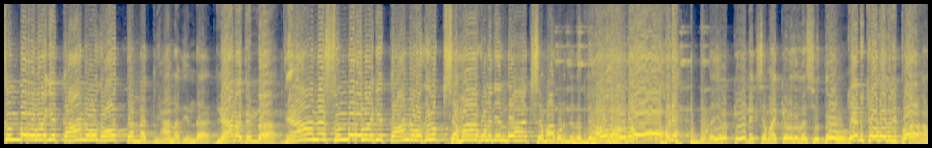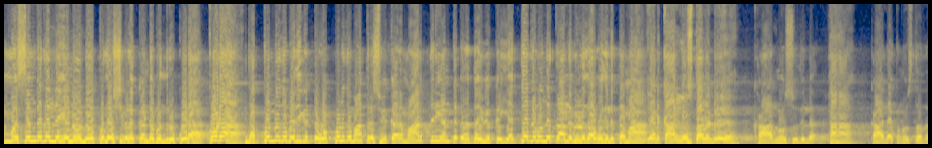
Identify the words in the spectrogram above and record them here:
ಸುಂದರವಾಗಿ ಕಾಣುವುದು ತನ್ನ ಜ್ಞಾನದಿಂದ. ಜ್ಞಾನದಿಂದ. ಜ್ಞಾನ ಸುಂದರವಾಗಿ ಕಾಣುವುದು ಕ್ಷಮಾಗುಣದಿಂದ ಕ್ಷಮಾಗುಣದಿಂದ ಕ್ಷಮಾ ಗುಣದಿಂದ ಹೌದು ಹೌದು. ಹೊಡೆ ದೈವಕ್ಕೆ ಏನು ಕ್ಷಮಾ ಕೇಳೋದಿಲ್ಲ ಸಿದ್ದು? ಏನು ಕೇಳ್ಬೋದ್ರಿಪ್ಪ? ನಮ್ಮ ಸಂಘದಲ್ಲಿ ಏನೋ ಲೋಪದೋಷಗಳ ಕಂಡು ಬಂದ್ರು ಕೂಡ ಕೂಡ? ತಪ್ಪನ್ನೋದು ಬದಿಗಿಟ್ಟು ಒಪ್ಪನದು ಮಾತ್ರ ಸ್ವೀಕಾರ ಮಾಡ್ತೀರಿ ಅಂತಕ್ಕಂಥ ದೈವಕ್ಕೆ ಎದ್ದದ ಬಂದ ಕಾಲು ಬೀಳುದಾಗುವುದಿಲ್ಲ ತಮ್ಮ. ಏನು ಕಾಲು ನೋಸ್ತಾವೇನ್ರಿ? ಕಾಲು ನೋಸುವುದಿಲ್ಲ. ಹಾ ಹಾ. ಕಾಲು ಯಾಕೆ ನೋಸ್ತದ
